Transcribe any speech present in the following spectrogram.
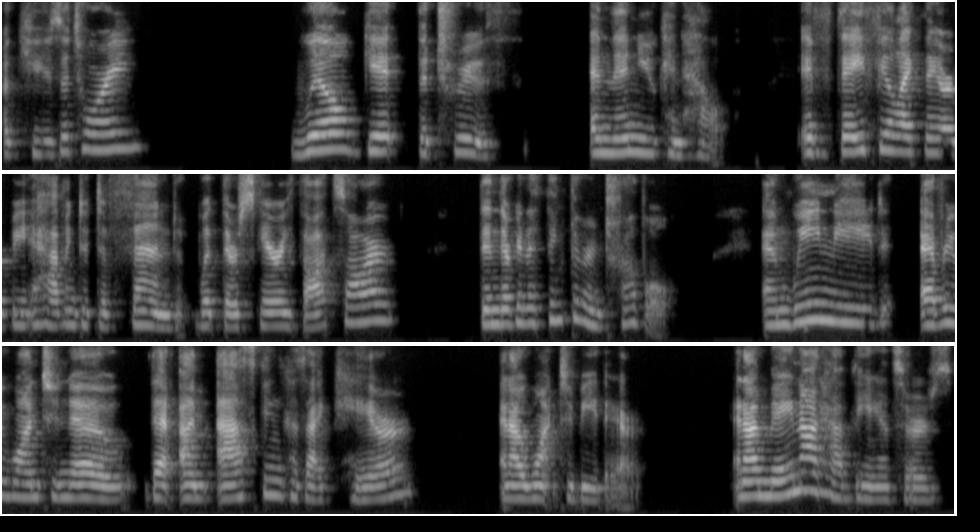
accusatory will get the truth and then you can help. If they feel like they are being having to defend what their scary thoughts are then they're going to think they're in trouble. And we need everyone to know that i'm asking because i care and i want to be there. And i may not have the answers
